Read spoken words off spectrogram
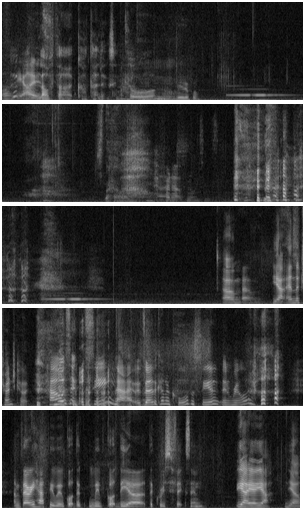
Oh, the eyes. I love that. God, that looks incredible. Beautiful. It's the hell. Um, yeah, and the trench coat. How is it seeing that? Was that kind of cool to see it in real life? I'm very happy we've got the we've got the uh, the crucifix in. yeah, yeah, yeah, yeah.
